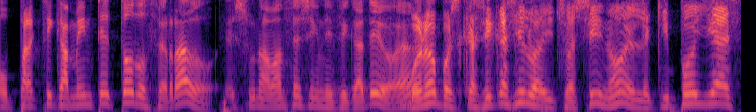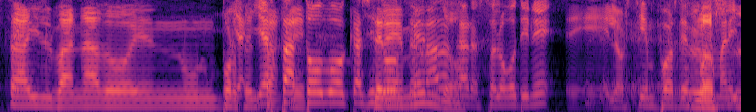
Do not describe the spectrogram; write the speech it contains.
O prácticamente todo cerrado. Es un avance significativo. ¿eh? Bueno, pues casi casi lo ha dicho así, ¿no? El equipo ya está hilvanado en un Ya- porcentaje ya, está todo casi todo cerrado. Claro, esto luego tiene eh, los tiempos de formalización,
